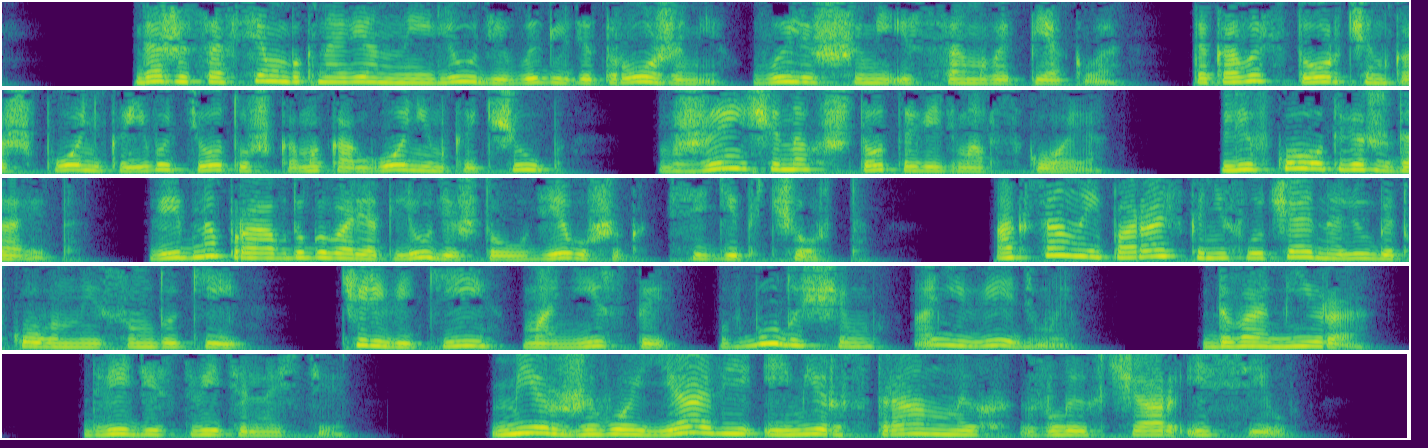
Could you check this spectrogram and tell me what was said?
Даже совсем обыкновенные люди выглядят рожами, вылезшими из самого пекла. Таковы Сторченко, Шпонька, его тетушка, Макогоненко, Чуб. В женщинах что-то ведьмовское. Левко утверждает, видно, правду говорят люди, что у девушек сидит черт. Оксана и Параська не случайно любят кованные сундуки, черевики, манисты, в будущем они ведьмы. Два мира, две действительности. Мир живой яви и мир странных, злых чар и сил.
